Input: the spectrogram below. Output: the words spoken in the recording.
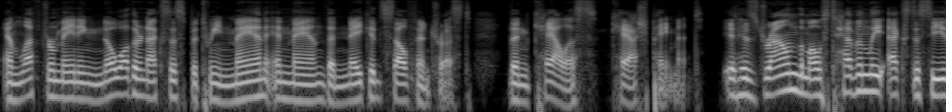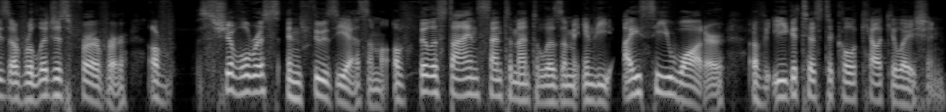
and left remaining no other nexus between man and man than naked self-interest, than callous cash payment. It has drowned the most heavenly ecstasies of religious fervor, of chivalrous enthusiasm, of Philistine sentimentalism in the icy water of egotistical calculation.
